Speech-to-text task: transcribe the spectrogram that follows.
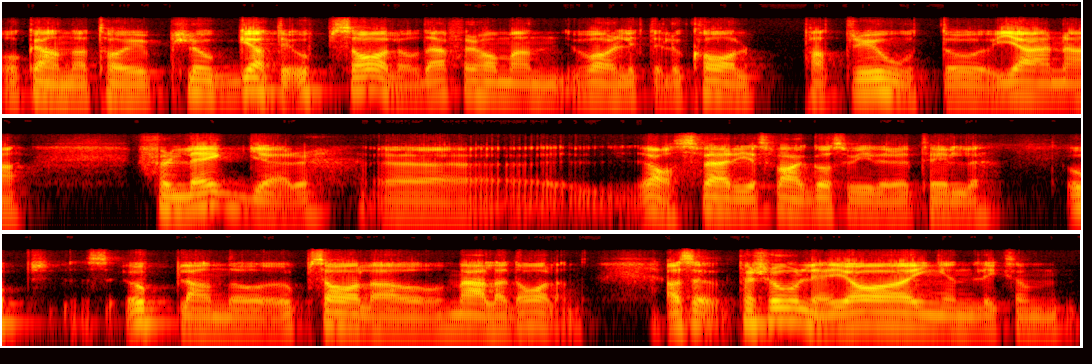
och annat har ju pluggat i Uppsala och därför har man varit lite lokalpatriot och gärna förlägger eh, ja, Sveriges vagga och så vidare till upp, Uppland och Uppsala och Mälardalen. Alltså personligen, jag har ingen liksom,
